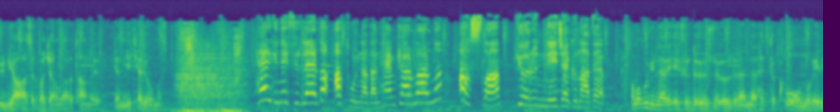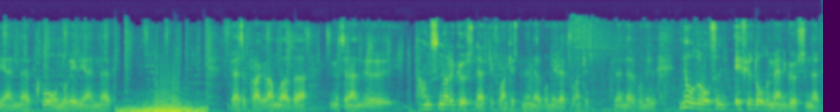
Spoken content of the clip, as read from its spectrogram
dünya Azərbaycanlıları tanıyır. Yəni yekəli olmaz. Hər gün efirlərdə at oynadan həmkarlarını Aslan görün necə qınadı. Amma bu günləri efirdə özünü öldürənlər, hətta klounluq eləyənlər, klounluq eləyənlər bəzi proqramlarda məsələn e, tanısınlar, görsünlər ki, filan kəs dünənlər bunu elədi, filan kəs dünənlər bunu elədi. Nə olur olsun efirdə olun məni görsünlər.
